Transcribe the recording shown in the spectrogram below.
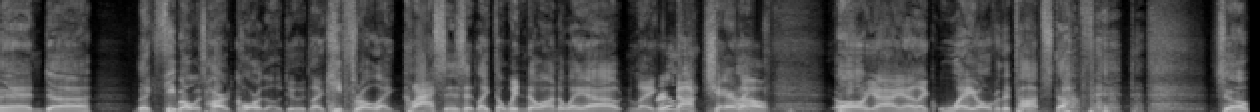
And uh like T Bone was hardcore though, dude. Like he'd throw like glasses at like the window on the way out, and like Really? knock chair, like Wow. Oh yeah, yeah, like way over the top stuff. so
